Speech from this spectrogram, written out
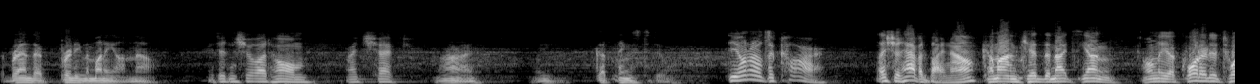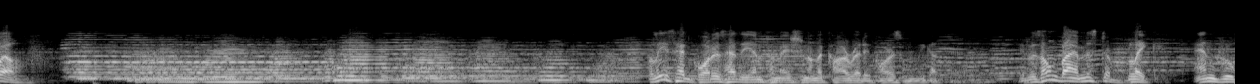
The brand they're printing the money on now. It didn't show at home. I checked. All right. We've got things to do. The owner of the car. They should have it by now. Come on, kid. The night's young. Only a quarter to twelve. Police headquarters had the information on the car ready for us when we got there. It was owned by a Mr. Blake, Andrew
